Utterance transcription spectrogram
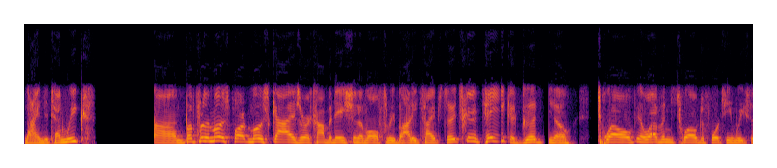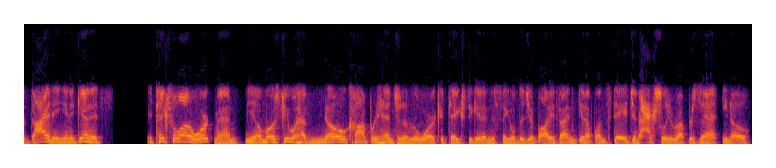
nine to ten weeks. Um, but for the most part, most guys are a combination of all three body types. So it's going to take a good, you know, 12, 11 to 12 to 14 weeks of dieting. And again, it's it takes a lot of work, man. You know, most people have no comprehension of the work it takes to get into single digit body fat and get up on stage and actually represent, you know,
